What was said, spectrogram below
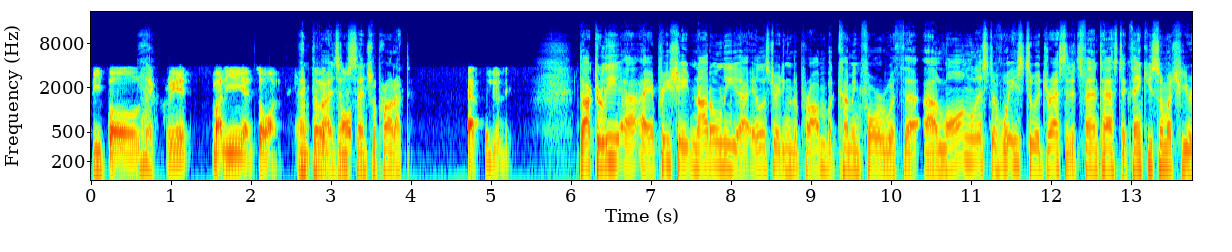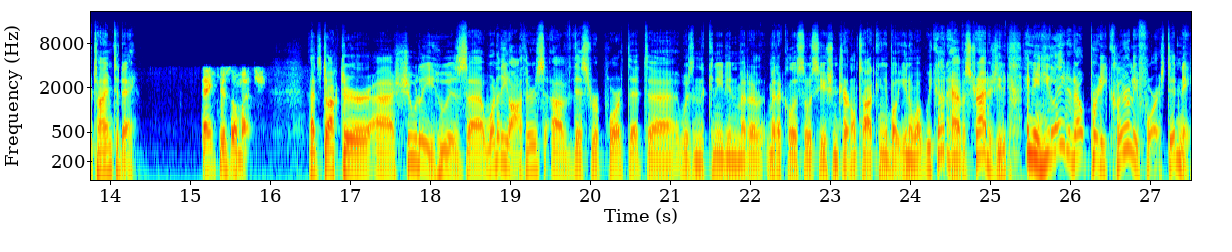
people, yeah. that create money, and so on. And so provides an essential product. Absolutely. Dr. Lee, uh, I appreciate not only uh, illustrating the problem, but coming forward with uh, a long list of ways to address it. It's fantastic. Thank you so much for your time today. Thank you so much. That's Dr. Uh, Shu Lee, who is uh, one of the authors of this report that uh, was in the Canadian Medi- Medical Association Journal, talking about, you know what, we got to have a strategy. I mean, he laid it out pretty clearly for us, didn't he?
